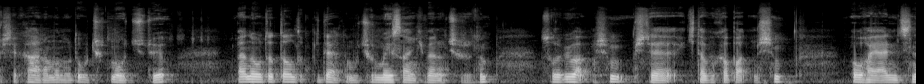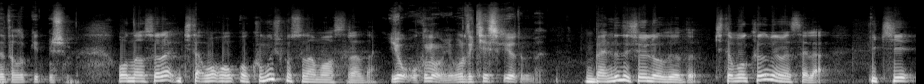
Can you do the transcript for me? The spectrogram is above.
işte kahraman orada uçurtma uçuruyor. Ben orada dalıp giderdim. Uçurmayı sanki ben uçururdum. Sonra bir bakmışım işte kitabı kapatmışım. O hayalin içinde dalıp gitmişim. Ondan sonra kitap o- okumuş musun ama o sırada? Yok okumamışım. Orada kesiyordum ben. Bende de şöyle oluyordu. Kitap okuyordum ya mesela. İki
